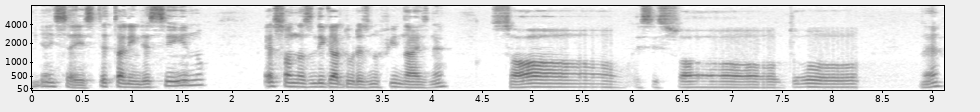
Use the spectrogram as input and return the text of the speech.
E é isso aí. Esse detalhinho desse hino é só nas ligaduras no finais, né? Sol, esse sol, do, né?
